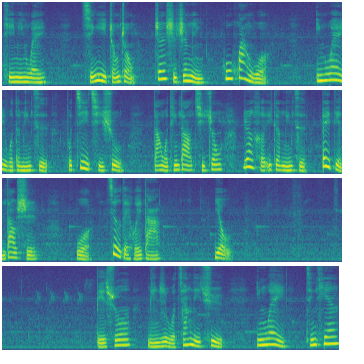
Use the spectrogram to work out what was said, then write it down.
题名为“请以种种真实之名呼唤我”，因为我的名字不计其数。当我听到其中任何一个名字被点到时，我就得回答：“有。”别说明日我将离去，因为今天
